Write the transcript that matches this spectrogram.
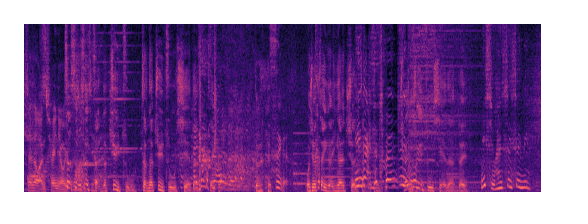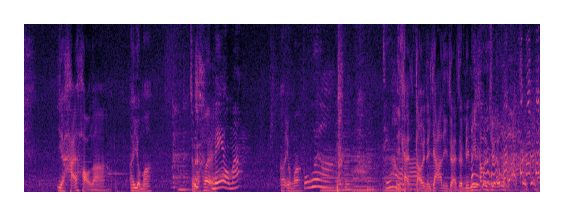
现在在玩吹牛，这是不是整个剧组整个剧组写的？还是只有我们对，四个？我觉得这个应该全应该是全剧组全剧组写的，对。你喜欢碎碎念？也还好啦，啊有吗？怎么会？没有吗？啊有吗？不会啊，挺好。你看导演的压力就在这，明明他们觉得我爱碎碎念。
